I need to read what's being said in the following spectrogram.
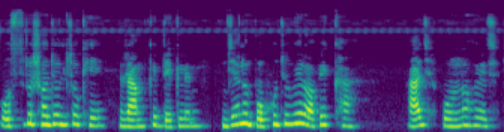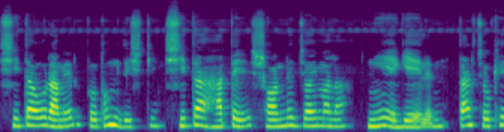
অশ্রু সজল চোখে রামকে দেখলেন। যেন বহু যুগের অপেক্ষা আজ পূর্ণ হয়েছে। সীতা ও রামের প্রথম দৃষ্টি। সীতা হাতে স্বর্ণের জয়মালা নিয়ে এগিয়ে এলেন। তার চোখে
